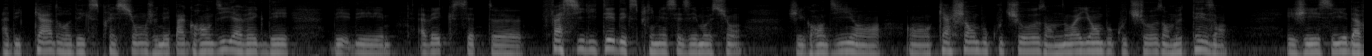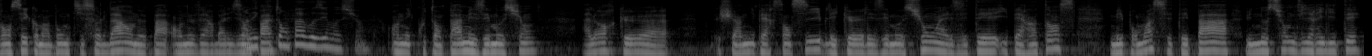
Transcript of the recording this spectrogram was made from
à des cadres d'expression, je n'ai pas grandi avec, des, des, avec cette euh, facilité d'exprimer ses émotions. J'ai grandi en, en, cachant beaucoup de choses, en noyant beaucoup de choses, en me taisant. Et j'ai essayé d'avancer comme un bon petit soldat en ne, pas, en ne verbalisant pas. En n'écoutant pas vos émotions. En n'écoutant pas mes émotions. Alors que euh, je suis un hypersensible et que les émotions, elles étaient hyper intenses. Mais pour moi, c'était pas une notion de virilité.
